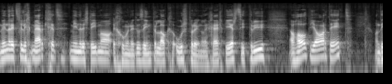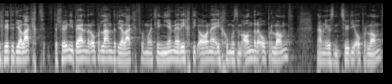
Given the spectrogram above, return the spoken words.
Wenn ihr jetzt vielleicht merkt, meiner Stimme ich komme nicht aus Interlaken ursprünglich. Ich bin erst seit dreieinhalb Jahren dort und ich werde den Dialekt, den schönen Berner Oberländer Dialekt vermutlich nie mehr richtig annehmen. Ich komme aus einem anderen Oberland, nämlich aus dem Zürich Oberland.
